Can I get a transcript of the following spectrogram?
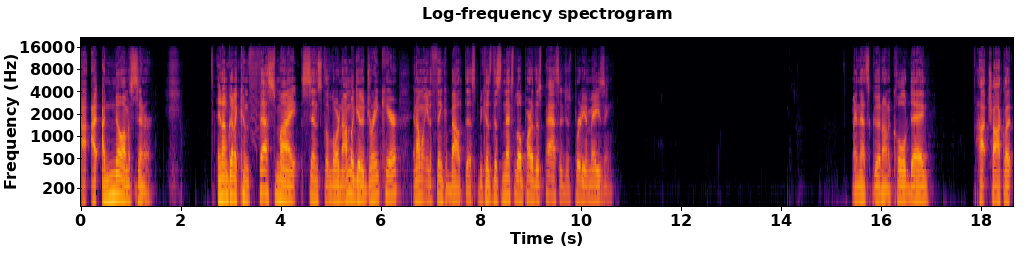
I, I, I know I'm a sinner and I'm going to confess my sins to the Lord. Now, I'm going to get a drink here, and I want you to think about this because this next little part of this passage is pretty amazing. Man, that's good on a cold day. Hot chocolate.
